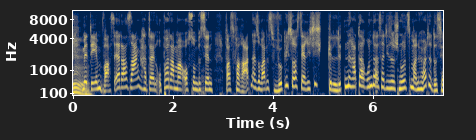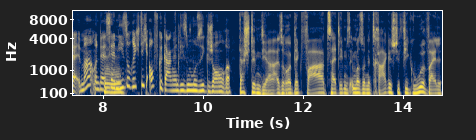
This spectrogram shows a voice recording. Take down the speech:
hm. mit dem, was er da sang. Hat dein Opa da mal auch so ein bisschen was verraten? Also war das wirklich so, dass der richtig gelitten hat darunter, dass er diese Schnulzen, man hörte das ja immer und der ist hm. ja nie so richtig aufgegangen in diesem Musikgenre. Das stimmt, ja. Also Roy Black war zeitlebens immer so eine tragische Figur, weil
